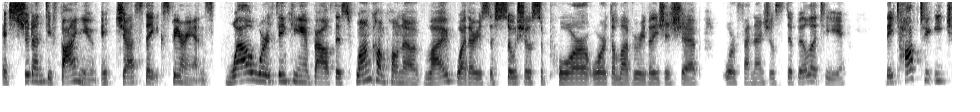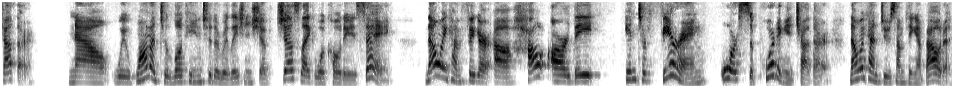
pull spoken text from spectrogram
it shouldn't define you. It's just the experience. While we're thinking about this one component of life whether it's the social support or the love relationship or financial stability they talk to each other now we wanted to look into the relationship just like what cody is saying now we can figure out how are they interfering or supporting each other, now we can do something about it.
